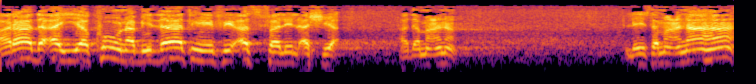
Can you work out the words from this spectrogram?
أراد أن يكون بذاته في أسفل الأشياء. هذا معناه ليس معناها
